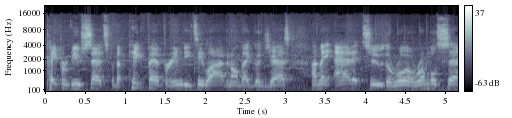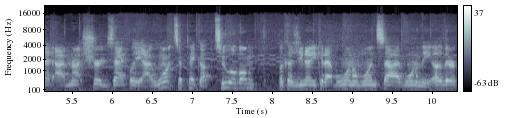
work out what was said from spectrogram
pay-per-view sets for the pic fed for MDT Live and all that good jazz. I may add it to the Royal Rumble set. I'm not sure exactly. I want to pick up two of them because, you know, you could have one on one side, one on the other.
